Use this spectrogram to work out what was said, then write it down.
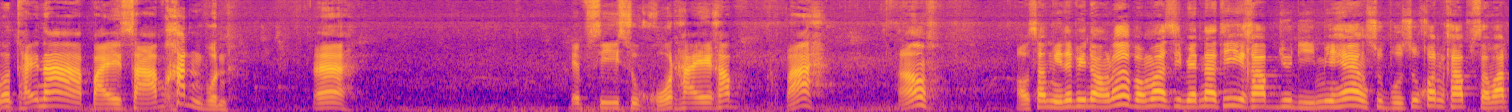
รถไถหน้าไปสามขั้นพุ่นอ่าเอฟซีสุโขทัยครับไปเอาเอาซ้ำนี้นะพี่น้องเด้อประมาณ11นาทีครับ อยู่ดีมีแห้งสุภูสุขคนครับ สวัส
